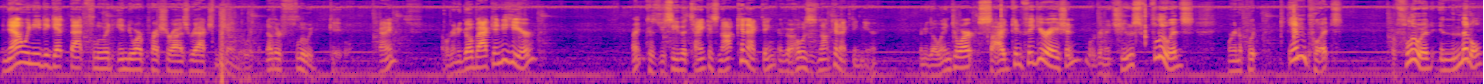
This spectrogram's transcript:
And now we need to get that fluid into our pressurized reaction chamber with another fluid cable. Okay? We're going to go back into here, right? Because you see the tank is not connecting, or the hose is not connecting here. We're going to go into our side configuration. We're going to choose fluids. We're going to put input for fluid in the middle.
